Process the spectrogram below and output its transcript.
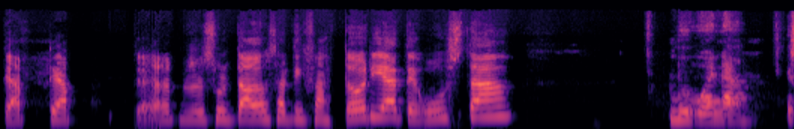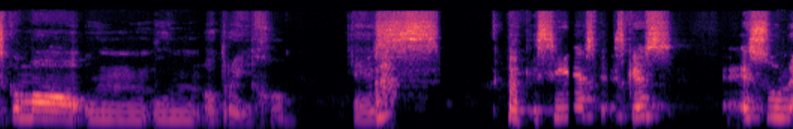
¿te, ha, te ha- te ha resultado satisfactoria? ¿Te gusta? Muy buena. Es como un, un otro hijo. Es, sí, es, es que es, es un,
